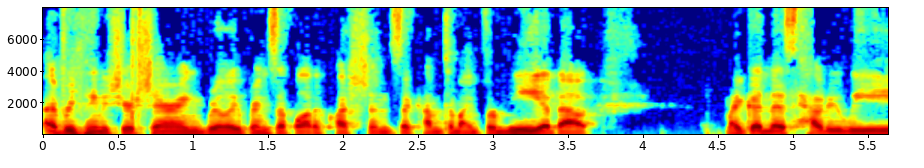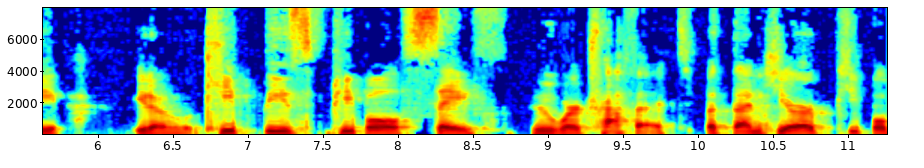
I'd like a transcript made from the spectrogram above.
everything that you're sharing really brings up a lot of questions that come to mind for me about my goodness how do we you know keep these people safe who were trafficked but then here are people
